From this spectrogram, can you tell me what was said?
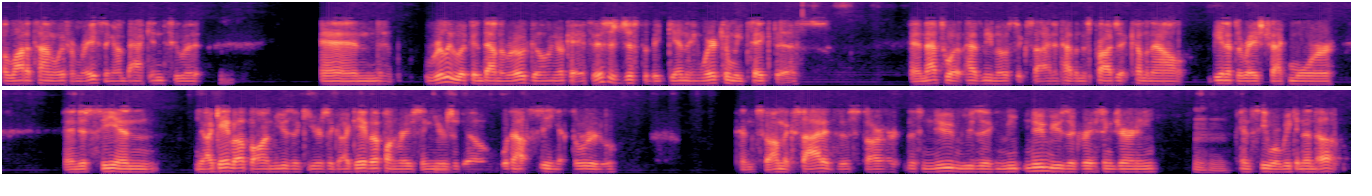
a lot of time away from racing, I'm back into it and really looking down the road going, okay, if this is just the beginning, where can we take this? And that's what has me most excited, having this project coming out, being at the racetrack more, and just seeing, you know, I gave up on music years ago. I gave up on racing years ago without seeing it through. And so I'm excited to start this new music, new music racing journey hmm and see where we can end up.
